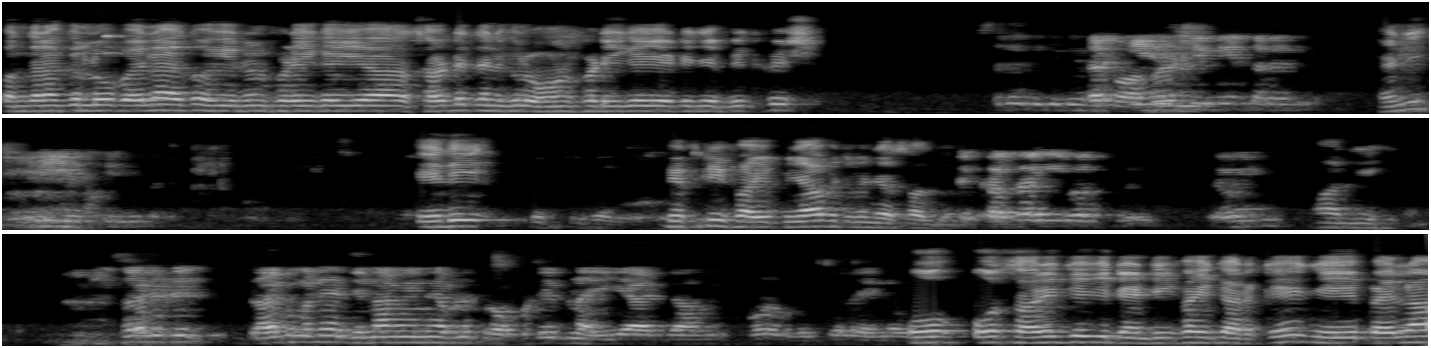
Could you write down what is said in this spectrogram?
15 ਕਿਲੋ ਪਹਿਲਾਂ ਇਹ ਤੋਂ ਹੀਰਨ ਫੜੀ ਗਈ ਆ 3.5 ਕਿਲੋ ਹੁਣ ਫੜੀ ਗਈ it is a big fish sir ਕੀ ਨਹੀਂ ਸਰ ਹਾਂਜੀ? ਇਹਦੀ ਇਹਦੀ 55 50 55 ਸਾਲ ਦੀ। ਕਰਦਾ ਕੀ ਵਕਤ? ਹਾਂਜੀ। ਸਰ ਜਿਹੜੇ ਡਰਗ ਮਨੇ ਜਿਨ੍ਹਾਂ ਵੀ ਨੇ ਆਪਣੀ ਪ੍ਰਾਪਰਟੀ ਬਣਾਈ ਆ ਜਾਂ ਹੋਰ ਵੇਚ ਰਹੇ ਨੇ ਉਹ ਉਹ ਸਾਰੀ ਚੀਜ਼ ਆਇਡੈਂਟੀਫਾਈ ਕਰਕੇ ਜੇ ਪਹਿਲਾਂ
